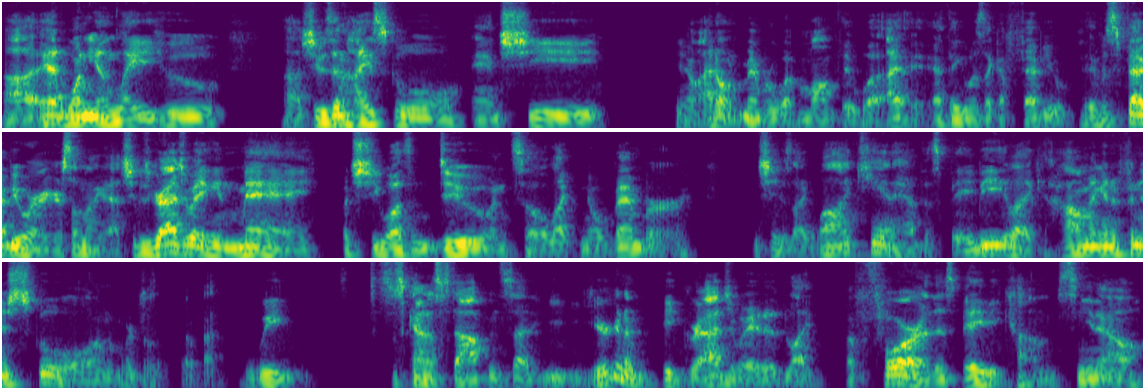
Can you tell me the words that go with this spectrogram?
Uh, I had one young lady who uh, she was in high school and she, you know, I don't remember what month it was. I, I think it was like a February, it was February or something like that. She was graduating in May, but she wasn't due until like November. And she was like, well, I can't have this baby. Like, how am I going to finish school? And we're just, we just kind of stopped and said, you're going to be graduated like before this baby comes, you know?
